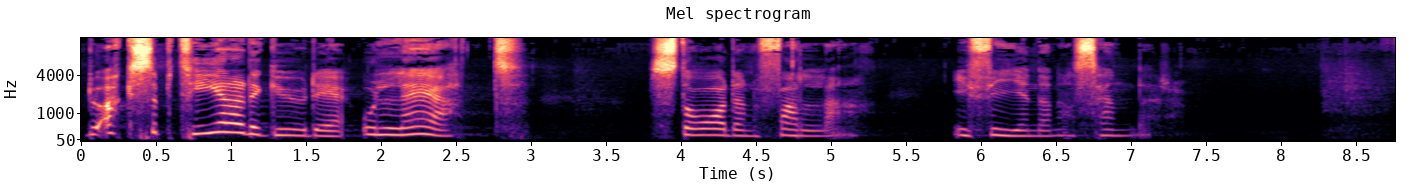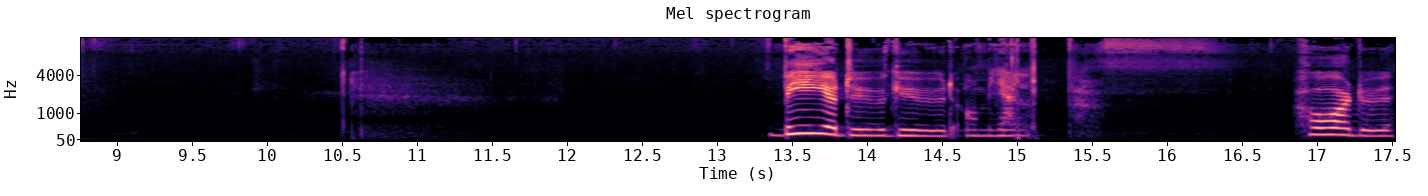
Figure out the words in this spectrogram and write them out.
då accepterade Gud det och lät staden falla i fiendernas händer. Ber du Gud om hjälp? Har du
